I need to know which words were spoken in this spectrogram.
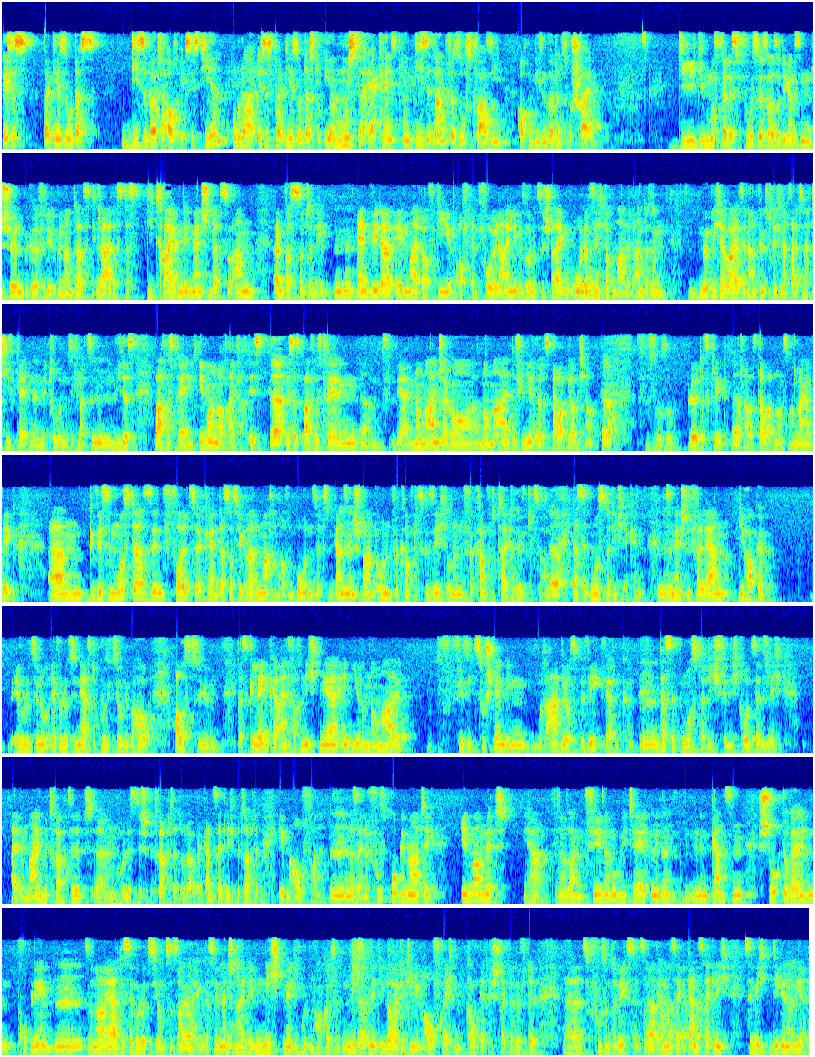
Ist es bei dir so, dass diese Wörter auch existieren oder ist es bei dir so, dass du eher Muster erkennst und diese dann versuchst quasi auch mit diesen Wörtern zu beschreiben? Die, die Muster des Fußes, also die ganzen schönen Begriffe, die du genannt hast, klar, das, das, die treiben den Menschen dazu an, irgendwas zu unternehmen. Mhm. Entweder eben halt auf die oft empfohlene Einlegesohle zu steigen oder mhm. sich doch mal mit anderen möglicherweise in Anführungsstrichen als alternativ geltenden Methoden sich mal zu widmen, mhm. wie das Barfußtraining immer noch einfach ist. Ja. Bis das Barfußtraining ja. ja. im normalen Jargon normal definiert wird, das dauert glaube ich noch. Ja. So, so blöd das klingt, aber es dauert noch, es ist noch ein langer Weg. Ähm, gewisse Muster sind voll zu erkennen. Das, was wir gerade machen, auf dem Boden sitzen, ganz mhm. entspannt, ohne ein verkrampftes Gesicht, ohne eine verkrampfte, teite Hüfte zu haben. Das sind Muster, die ich erkenne. Mhm. Dass Menschen verlernen, die Hocke evolutionärste Position überhaupt auszuüben, dass Gelenke einfach nicht mehr in ihrem normal für sie zuständigen Radius bewegt werden können. Mhm. Das sind Muster, die ich finde ich grundsätzlich mhm. allgemein betrachtet, ähm, holistisch betrachtet oder, oder ganzheitlich betrachtet eben auffallen. Mhm. Dass eine Fußproblematik immer mit ja, wie soll man sagen, mit fehlender Mobilität, mit, mhm. mit einem ganzen strukturellen Problem, mhm. so einer ja, Disevolution zusammenhängen, ja. dass wir Menschen mhm. halt eben nicht mehr die guten Hocker sind, nicht ja. mehr die Leute, die eben aufrecht mit komplett gestreckter Hüfte äh, zu Fuß unterwegs sind, sondern wir haben uns ja, ganzheitlich ziemlich degeneriert.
